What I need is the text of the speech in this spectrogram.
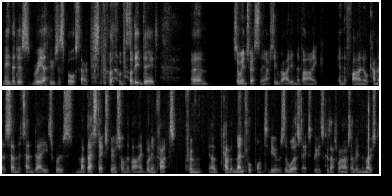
neither does Ria, who's a sports therapist, but, it did. Um, so interestingly, actually riding the bike in the final kind of seven to ten days was my best experience on the bike. But in fact, from a kind of a mental point of view, it was the worst experience because that's when I was having the most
